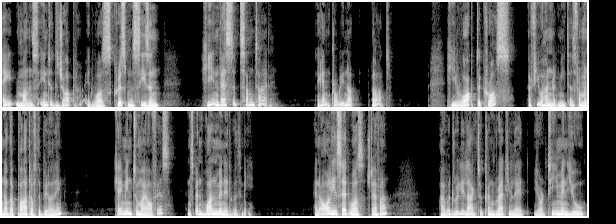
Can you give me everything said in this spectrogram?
eight months into the job, it was Christmas season, he invested some time. Again, probably not a lot. He walked across a few hundred meters from another part of the building, came into my office, and spent one minute with me. And all he said was, Stefan, I would really like to congratulate your team and you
